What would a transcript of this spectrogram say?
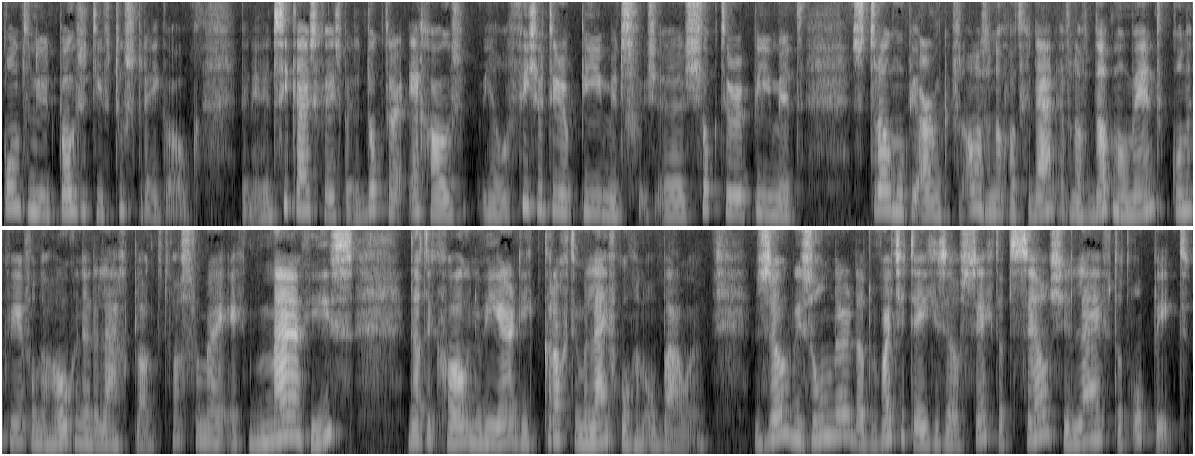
continu het positief toespreken ook. Ik ben in het ziekenhuis geweest bij de dokter, echo's, heel fysiotherapie, met uh, shocktherapie, met stroom op je arm. Ik heb van alles en nog wat gedaan. En vanaf dat moment kon ik weer van de hoge naar de lage plank. Het was voor mij echt magisch dat ik gewoon weer die kracht in mijn lijf kon gaan opbouwen. Zo bijzonder dat wat je tegen jezelf zegt, dat zelfs je lijf dat oppikt.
